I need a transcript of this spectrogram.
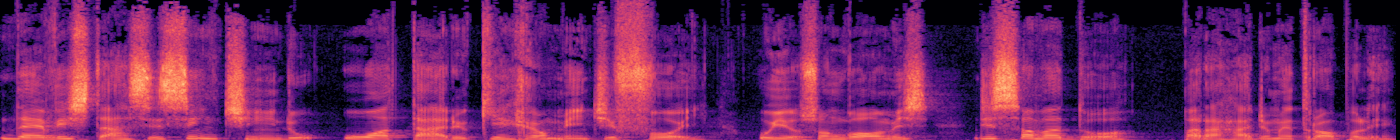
deve estar se sentindo o otário que realmente foi. Wilson Gomes, de Salvador, para a Rádio Metrópole.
